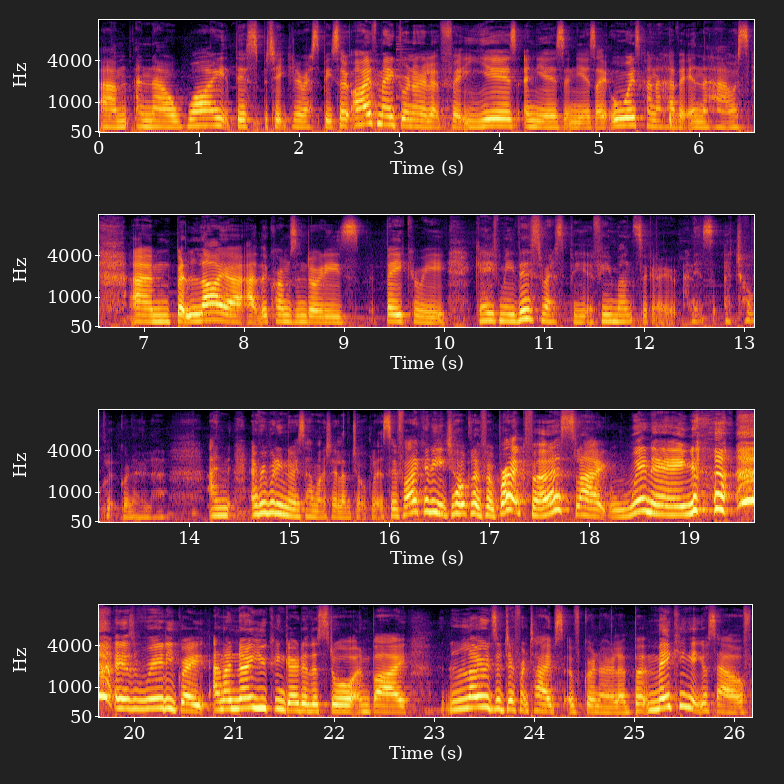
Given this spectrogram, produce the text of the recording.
Um, and now why this particular recipe? So I've made granola for years and years and years. I always kind of have it in the house. Um, but Laya at the Crumbs and Doilies bakery gave me this recipe a few months ago and it's a chocolate granola. And everybody knows how much I love chocolate. So if I can eat chocolate for breakfast like winning. It's really great. And I know you can go to the store and buy loads of different types of granola but making it yourself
